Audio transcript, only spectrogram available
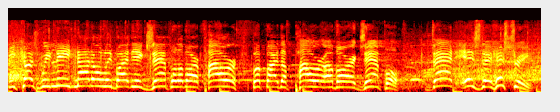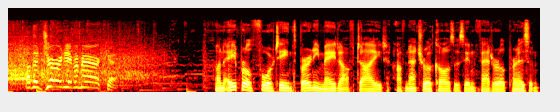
because we lead not only by the example of our power, but by the power of our example. That is the history of the journey of America. On April 14th, Bernie Madoff died of natural causes in federal prison.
